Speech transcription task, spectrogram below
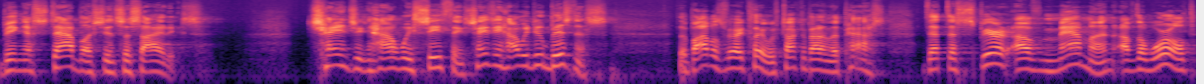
being established in societies, changing how we see things, changing how we do business. The Bible's very clear. We've talked about in the past that the spirit of mammon of the world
